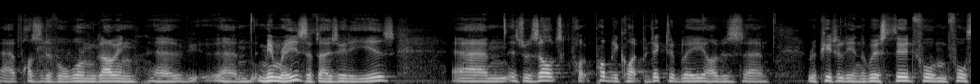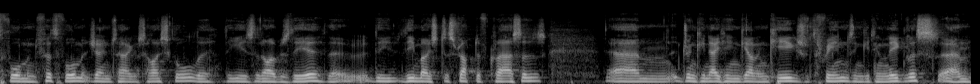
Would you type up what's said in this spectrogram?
uh, positive or warm, glowing uh, um, memories of those early years. Um, as a result, probably quite predictably, I was uh, reputedly in the worst third form, fourth form and fifth form at James Hargest High School, the, the years that I was there, the, the, the most disruptive classes. Um, drinking 18 gallon kegs with friends and getting legless um,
